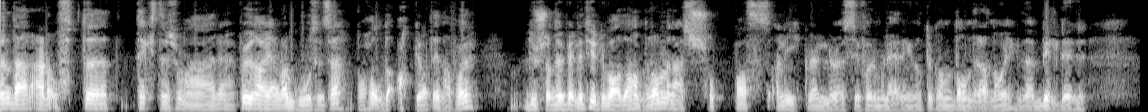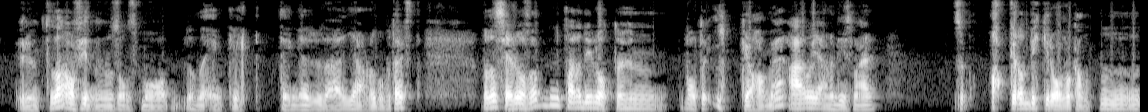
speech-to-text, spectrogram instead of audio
Men der er det ofte tekster som er For hun er jævla god, syns jeg, på å holde det akkurat innafor. Du skjønner veldig tydelig hva det handler om, men er såpass allikevel løs i formuleringen at du kan danne deg noen egne bilder rundt det da, og finne noen sånne små sånne enkeltting. Du er jævla god på tekst. Men da ser du også at et par av de låtene hun valgte å ikke ha med, er jo gjerne de som er som akkurat bikker over kanten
